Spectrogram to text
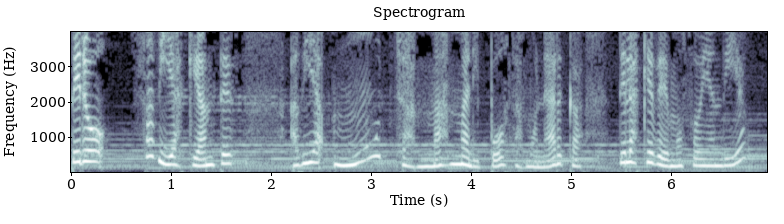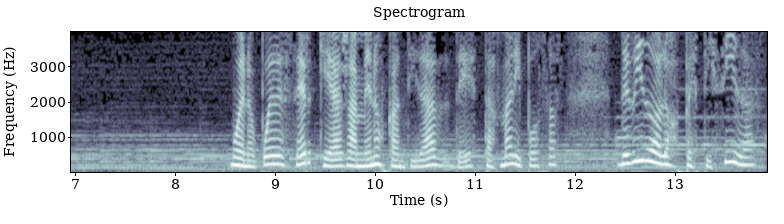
Pero, ¿sabías que antes había muchas más mariposas monarca de las que vemos hoy en día? Bueno, puede ser que haya menos cantidad de estas mariposas debido a los pesticidas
